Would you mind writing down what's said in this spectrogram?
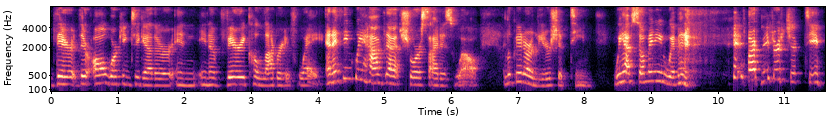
they're they're all working together in in a very collaborative way. And i think we have that shore side as well. Look at our leadership team. We have so many women in our leadership team.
